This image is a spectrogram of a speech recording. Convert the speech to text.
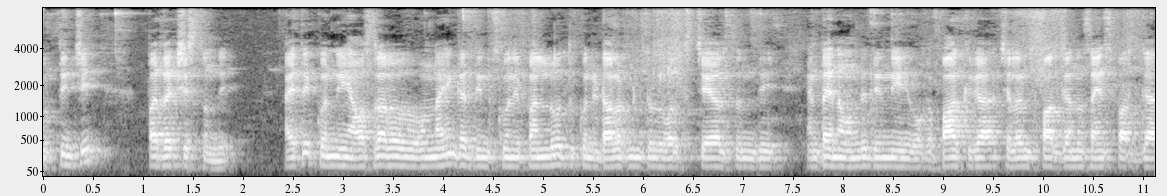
గుర్తించి పరిరక్షిస్తుంది. అయితే కొన్ని అవసరాలు ఉన్నాయి. ఇంకా దీనికి కొన్ని పనులు కొన్ని డెవలప్మెంట్ వర్క్స్ చేయాల్సింది ఎంతైనా ఉంది. దీన్ని ఒక పార్క్గా చిల్డ్రన్స్ పార్క్గాను సైన్స్ పార్క్గా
